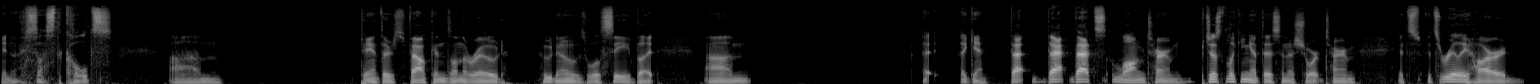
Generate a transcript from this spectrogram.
You know, they lost the Colts. Um, Panthers, Falcons on the road. Who knows? We'll see. But um, again, that that that's long term. Just looking at this in a short term, it's it's really hard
